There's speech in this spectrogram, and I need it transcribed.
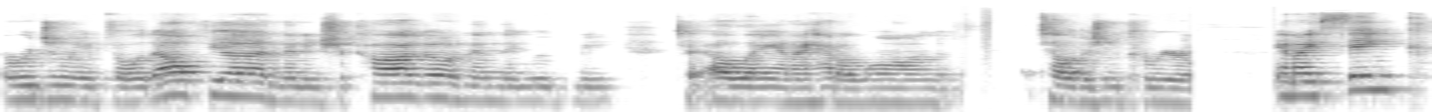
originally in Philadelphia and then in Chicago. And then they moved me to LA, and I had a long television career. And I think,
